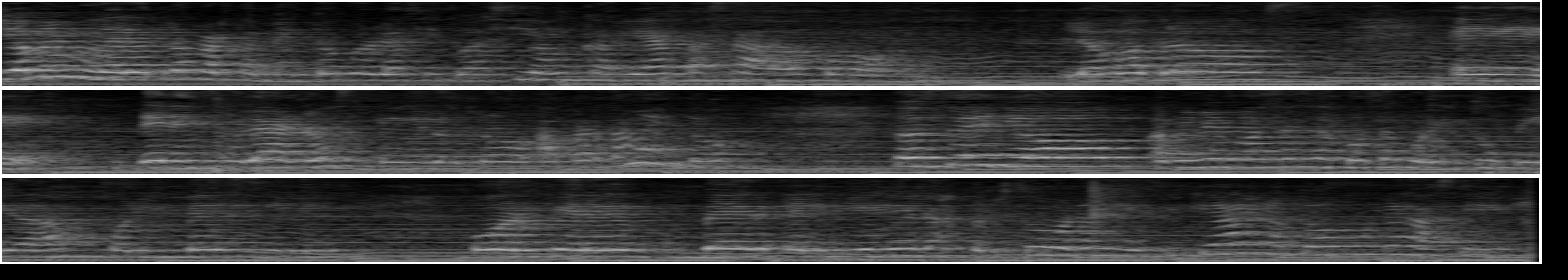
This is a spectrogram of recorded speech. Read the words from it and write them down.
Yo me mudé al otro apartamento por la situación que había pasado con los otros eh, venezolanos en el otro apartamento. Entonces yo, a mí me pasan esas cosas por estúpida, por imbécil, por querer ver el bien en las personas y decir que, ay, no, todo el mundo es así.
